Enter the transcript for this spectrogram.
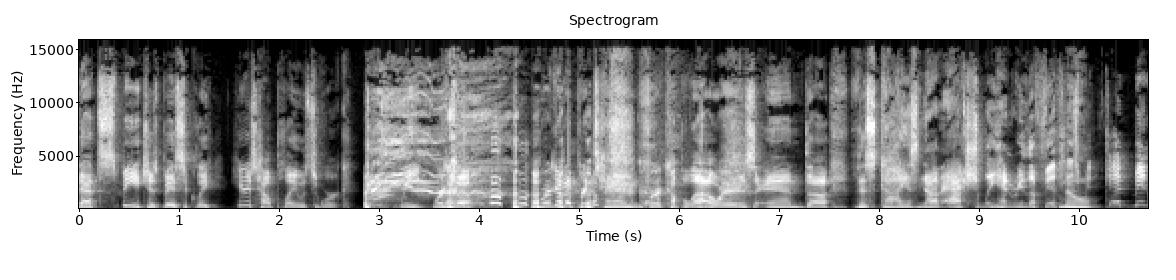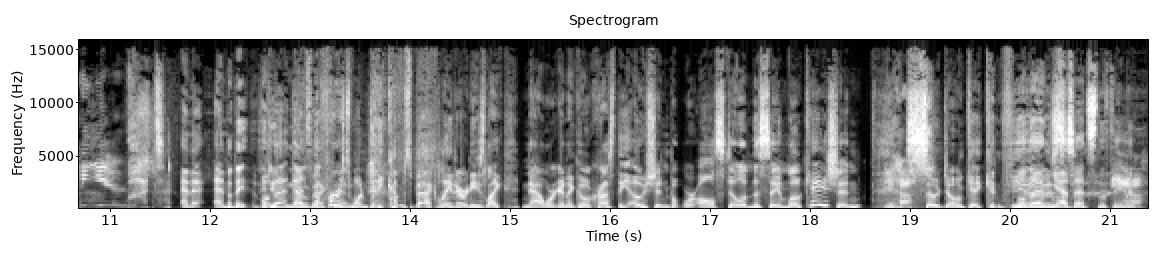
that speech is basically here's how plays work. We, we're gonna we're gonna pretend for a couple hours, and uh, this guy is not actually Henry V. He's No. been dead many years. What? and then, and they- they well, that, didn't know that's the back first then. one. But he comes back later and he's like, "Now we're gonna go across the ocean, but we're all still in the same location. Yeah. So don't get confused." Well, that, yeah, that's the thing Yeah. that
